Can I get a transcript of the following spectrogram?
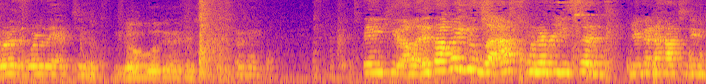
What are they, What are they up to? Go look in the kitchen. Okay. Thank you, Allen. Is that why you laughed whenever you said you're gonna have to do?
